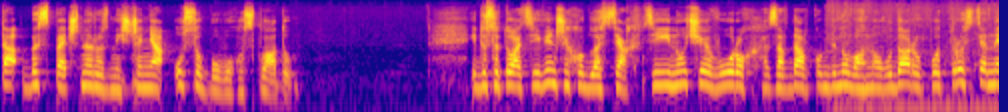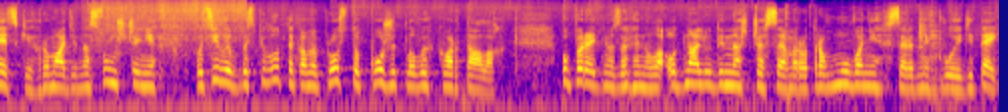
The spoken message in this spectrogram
та безпечне розміщення особового складу. І до ситуації в інших областях цієї ночі ворог завдав комбінованого удару по Тростянецькій громаді на Сумщині. Поцілив безпілотниками просто по житлових кварталах. Попередньо загинула одна людина, ще семеро травмовані, серед них двоє дітей.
